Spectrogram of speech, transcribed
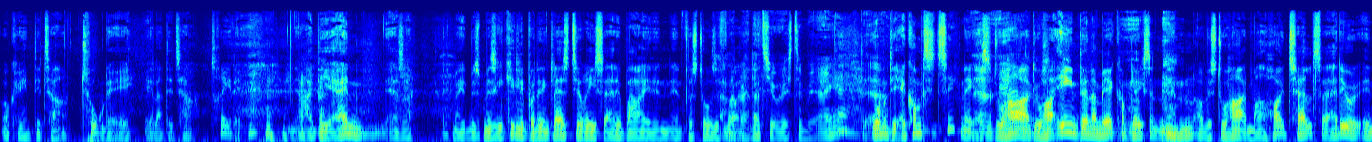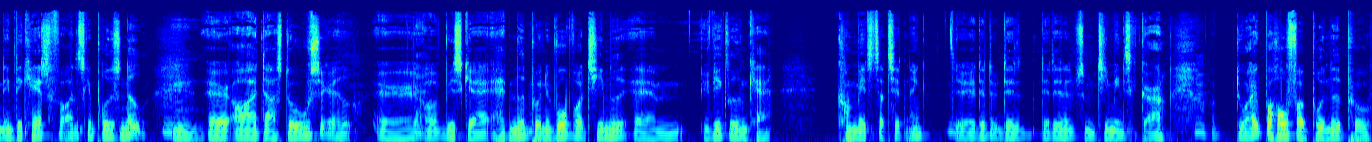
okay, det tager to dage, eller det tager tre dage. Nej, det er en, altså, hvis man, hvis man skal kigge lidt på den klasse teori, så er det bare en, en forståelse Det for, er en relativ estimering, ikke? Det jo, men det er kompleksiteten, ikke? Ja. Altså, du Ja, har, det du har en, den er mere kompleks end den anden, og hvis du har et meget højt tal, så er det jo en indikator for, at den skal brydes ned, Mm. øh, og at der er stor usikkerhed. Øh, Ja. ja. Og vi skal have den ned på et niveau, hvor teamet øh, i virkeligheden kan commit sig til den, ikke? Det, det, det, det, det er det, som teamet egentlig skal gøre. Mm. Og Du har ikke behov for at bryde ned på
